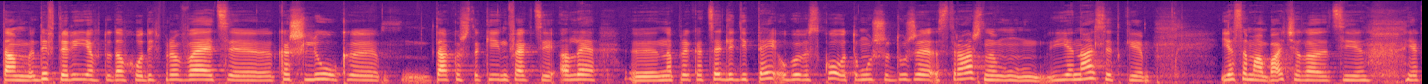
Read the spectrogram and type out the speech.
Там дифтерія туди входить, правець, е, кашлюк, е, також такі інфекції. Але, е, наприклад, це для дітей обов'язково, тому що дуже страшно, є наслідки. Я сама бачила ці, як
